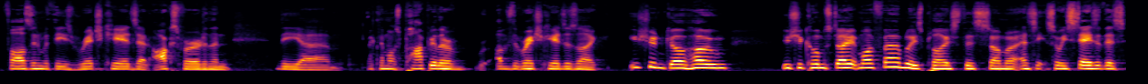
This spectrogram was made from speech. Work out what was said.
falls in with these rich kids at Oxford, and then the um, like the most popular of the rich kids is like, "You shouldn't go home. You should come stay at my family's place this summer." And so he stays at this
